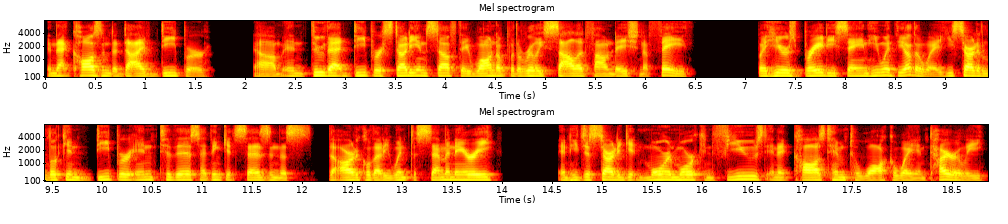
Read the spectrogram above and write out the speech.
And that caused them to dive deeper. Um, and through that deeper study and stuff, they wound up with a really solid foundation of faith. But here's Brady saying he went the other way. He started looking deeper into this. I think it says in this the article that he went to seminary and he just started getting more and more confused and it caused him to walk away entirely.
